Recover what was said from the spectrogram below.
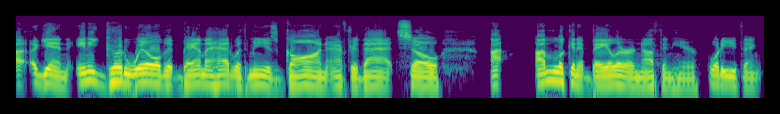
uh, again, any goodwill that Bama had with me is gone after that. So I'm looking at Baylor or nothing here. What do you think?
